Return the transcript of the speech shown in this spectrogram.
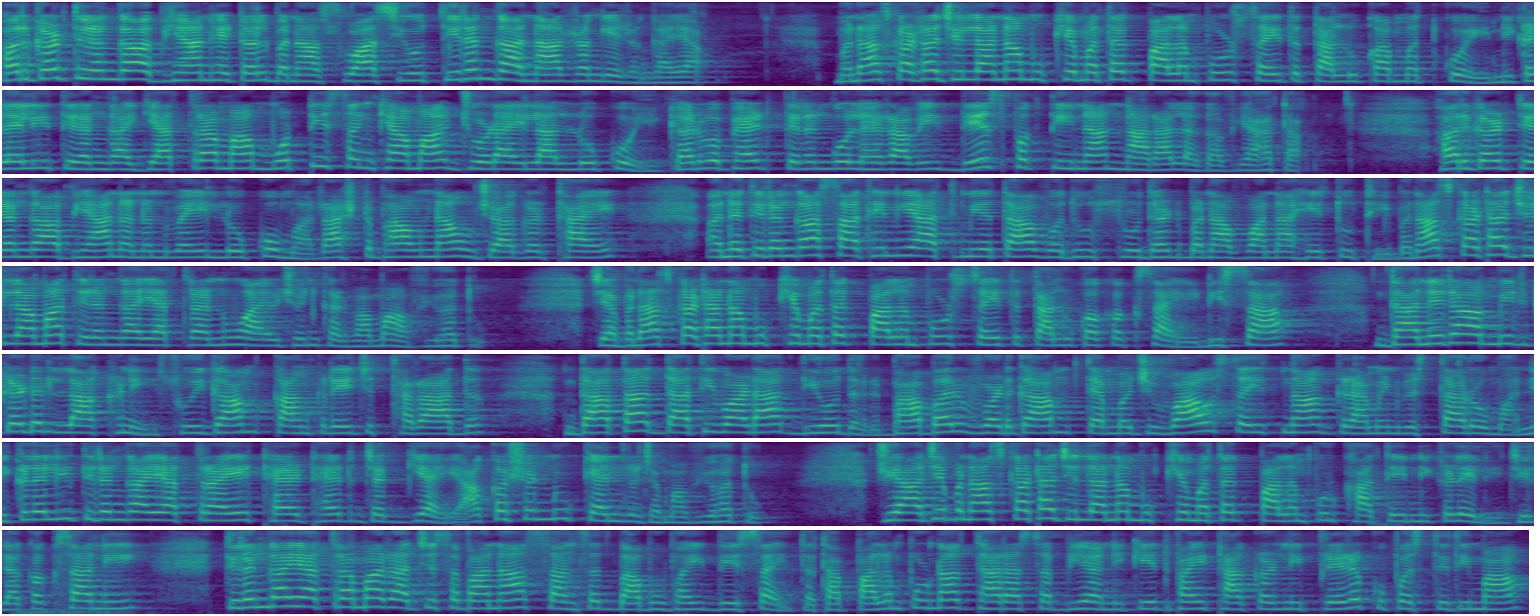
હર તિરંગા અભિયાન હેઠળ બનાસવાસીઓ તિરંગાના રંગે રંગાયા. બનાસકાંઠા જિલ્લાના મુખ્ય મથક પાલનપુર સહિત તાલુકા મથકોએ નીકળેલી તિરંગા યાત્રામાં મોટી સંખ્યામાં જોડાયેલા લોકોએ ગર્વભેર તિરંગો લહેરાવી દેશભક્તિના નારા લગાવ્યા હતા. હરઘર તિરંગા અભિયાન અનન્વયે લોકોમાં રાષ્ટ્રભાવના ઉજાગર થાય અને તિરંગા સાથેની આત્મીયતા વધુ સુદૃઢ બનાવવાના હેતુથી બનાસકાંઠા જિલ્લામાં તિરંગા યાત્રાનું આયોજન કરવામાં આવ્યું હતું. જ્યાં બનાસકાંઠાના મુખ્ય મથક પાલનપુર સહિત તાલુકા કક્ષાએ ડીસા, ધાનેરા, અમીરગઢ, લાખણી, સુઈગામ, કાંકરેજ, થરાદ, દાતા, દાંતીવાડા, દિયોદર ભાબર વડગામ તેમજ વાવ સહિતના ગ્રામીણ વિસ્તારોમાં નીકળેલી તિરંગા યાત્રાએ ઠેર ઠેર જગ્યાએ આકર્ષણનું કેન્દ્ર જમાવ્યું હતું. જે આજે બનાસકાંઠા જિલ્લાના મુખ્ય મથક પાલનપુર ખાતે નીકળેલી જિલ્લા કક્ષાની તિરંગા યાત્રામાં રાજ્યસભાના સાંસદ બાબુભાઈ દેસાઈ તથા પાલનપુરના ધારાસભ્ય અનિકેતભાઈ ઠાકરની પ્રેરક ઉપસ્થિતિમાં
